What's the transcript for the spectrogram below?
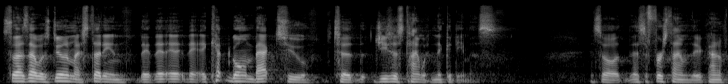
So as I was doing my studying, they, they, they, kept going back to, to Jesus' time with Nicodemus. And so that's the first time they kind of,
